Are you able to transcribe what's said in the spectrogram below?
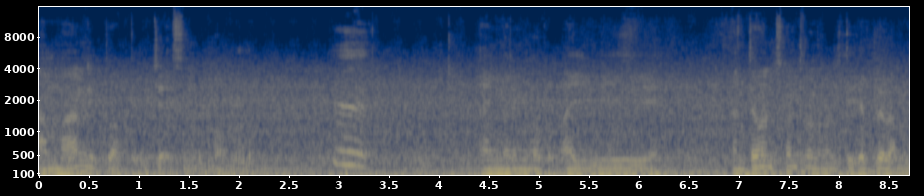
అమ్మ నీకు అప్పుడు చేసింది బాబులు అవి మరి అవి అంతే ఉంచుకుంటున్నాను మళ్ళీ తీయట్లేదు అమ్మ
